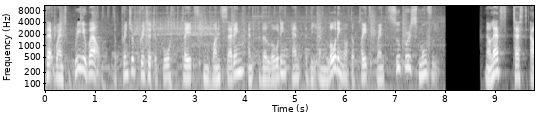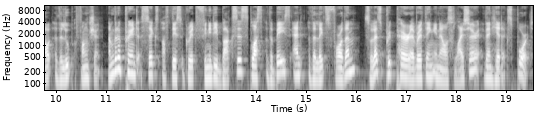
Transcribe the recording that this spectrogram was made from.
That went really well. The printer printed both plates in one setting and the loading and the unloading of the plates went super smoothly. Now let's test out the loop function. I'm gonna print 6 of these Gridfinity boxes plus the base and the lids for them. So let's prepare everything in our slicer, then hit export.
